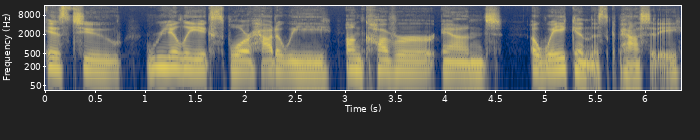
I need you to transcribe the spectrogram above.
is to really explore how do we uncover and awaken this capacity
